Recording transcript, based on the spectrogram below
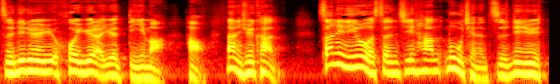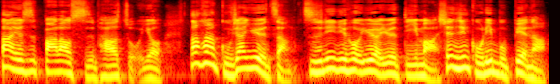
值利率会越来越低嘛。好，那你去看。三零零五的升基，它目前的值利率大约是八到十趴左右。那它的股价越涨，值利率会越来越低嘛？现金股利不变啊。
